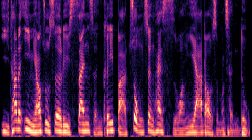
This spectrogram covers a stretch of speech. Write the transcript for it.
以它的疫苗注射率三成，可以把重症和死亡压到什么程度？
